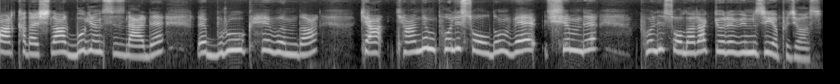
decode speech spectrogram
arkadaşlar. Bugün sizlerde ve Brookhaven'da ke- kendim polis oldum ve şimdi polis olarak görevimizi yapacağız.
